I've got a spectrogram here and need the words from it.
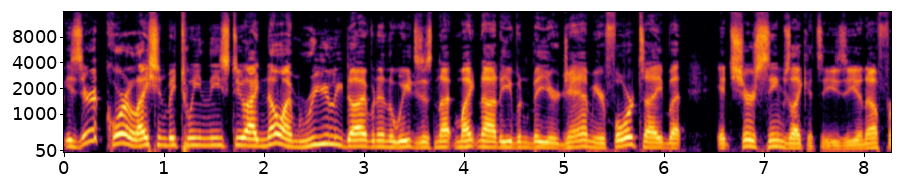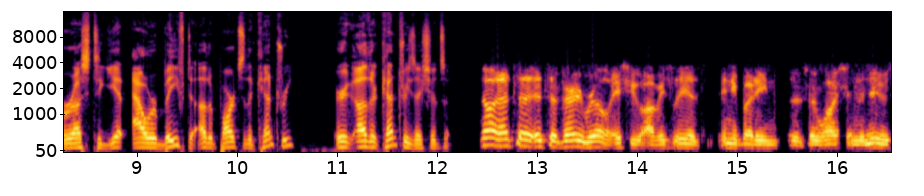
Is there a correlation between these two? I know I'm really diving in the weeds. This not, might not even be your jam, your forte, but it sure seems like it's easy enough for us to get our beef to other parts of the country or other countries, I should say. No, that's a it's a very real issue. Obviously, as anybody that's been watching the news,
